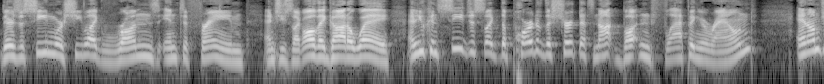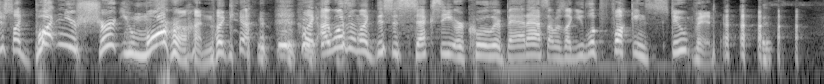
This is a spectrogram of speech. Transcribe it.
There's a scene where she like runs into frame, and she's like, "Oh, they got away!" And you can see just like the part of the shirt that's not buttoned flapping around. And I'm just like, button your shirt, you moron! Like, like I wasn't like this is sexy or cool or badass. I was like, you look fucking stupid.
